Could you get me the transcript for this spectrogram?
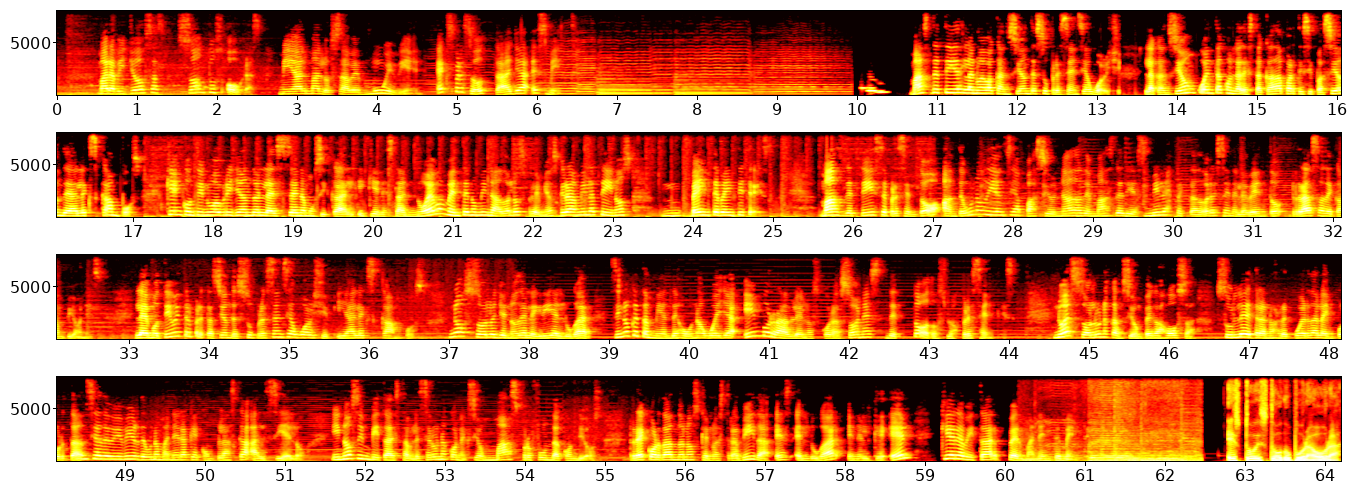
Maravillosas son tus obras, mi alma lo sabe muy bien, expresó Taya Smith. Más de ti es la nueva canción de su presencia worship. La canción cuenta con la destacada participación de Alex Campos, quien continúa brillando en la escena musical y quien está nuevamente nominado a los premios Grammy Latinos 2023. Más de ti se presentó ante una audiencia apasionada de más de 10.000 espectadores en el evento Raza de Campeones. La emotiva interpretación de su presencia worship y Alex Campos no solo llenó de alegría el lugar, sino que también dejó una huella imborrable en los corazones de todos los presentes. No es solo una canción pegajosa, su letra nos recuerda la importancia de vivir de una manera que complazca al cielo y nos invita a establecer una conexión más profunda con Dios, recordándonos que nuestra vida es el lugar en el que Él quiere habitar permanentemente. Esto es todo por ahora.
